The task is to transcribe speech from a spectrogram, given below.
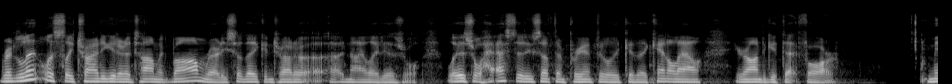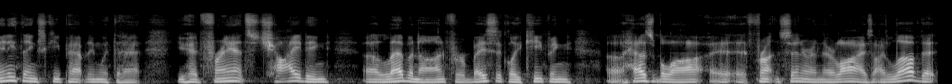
relentlessly trying to get an atomic bomb ready so they can try to uh, annihilate Israel. Well, Israel has to do something preemptively because they can't allow Iran to get that far. Many things keep happening with that. You had France chiding uh, Lebanon for basically keeping uh, Hezbollah at, at, front and center in their lives. I love that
